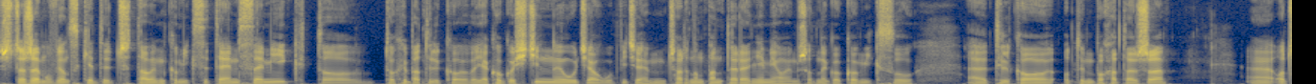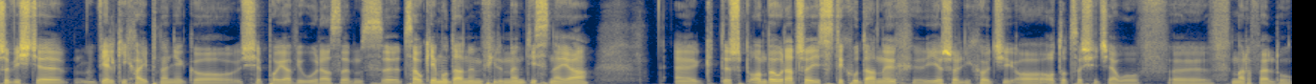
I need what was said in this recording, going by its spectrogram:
Szczerze mówiąc, kiedy czytałem komiksy TM Semik, to, to chyba tylko jako gościnny udział widziałem Czarną Panterę, nie miałem żadnego komiksu, e, tylko o tym bohaterze. E, oczywiście wielki hype na niego się pojawił razem z całkiem udanym filmem Disneya, e, gdyż on był raczej z tych udanych, jeżeli chodzi o, o to, co się działo w, w Marvelu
